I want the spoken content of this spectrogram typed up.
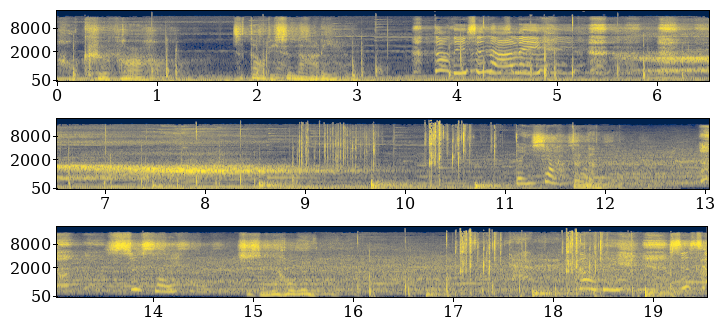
好可怕！这到底是哪里？到底是哪里？等一下！等等！是谁？是谁在后面？到底是谁？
